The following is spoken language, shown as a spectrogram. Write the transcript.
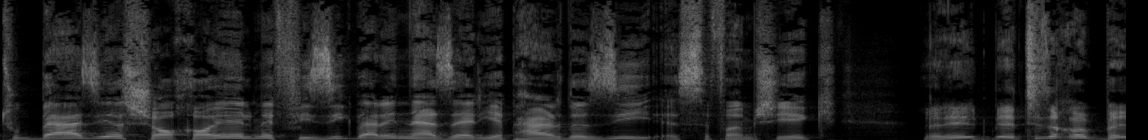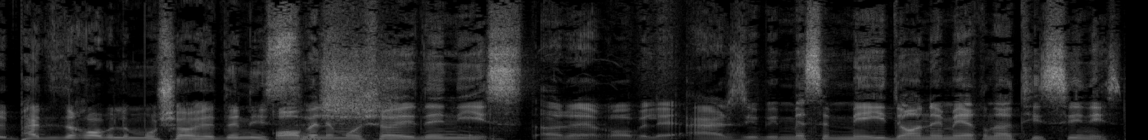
تو بعضی از شاخه های علم فیزیک برای نظریه پردازی استفاده میشه. یک یعنی چیز پدیده قابل مشاهده نیست قابل مشاهده نیست. آره قابل ارزیابی مثل میدان مغناطیسی نیست.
